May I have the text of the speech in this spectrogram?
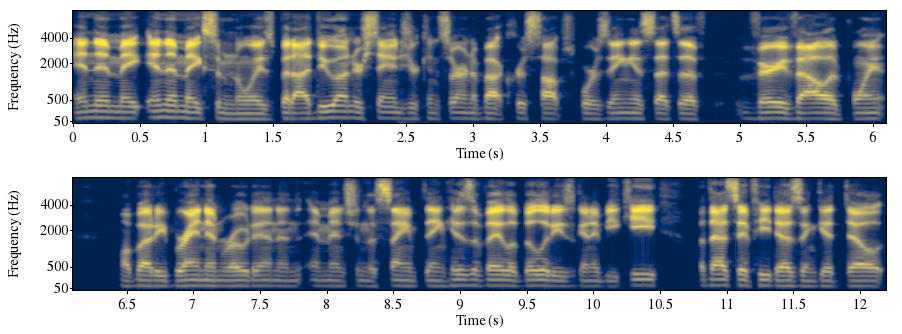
and then make and then make some noise. But I do understand your concern about Kristaps Porzingis. That's a very valid point. My buddy Brandon wrote in and, and mentioned the same thing. His availability is going to be key, but that's if he doesn't get dealt.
